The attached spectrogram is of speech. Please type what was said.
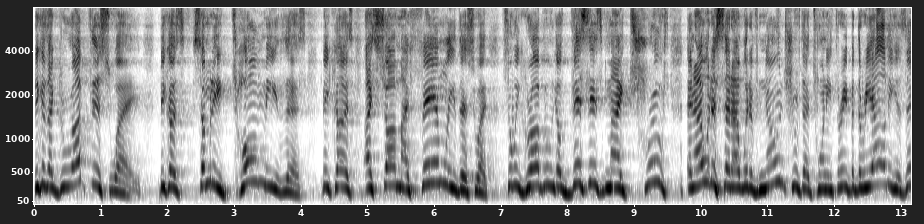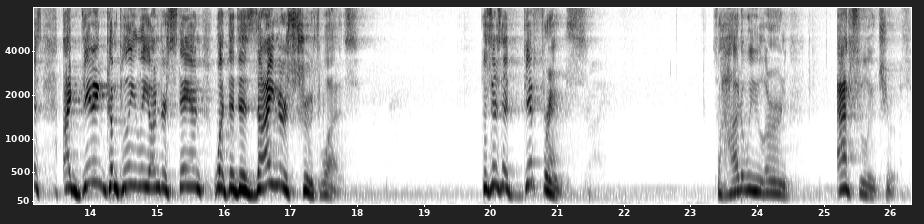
because I grew up this way, because somebody told me this, because I saw my family this way. So we grow up and we go, This is my truth. And I would have said I would have known truth at 23, but the reality is this I didn't completely understand what the designer's truth was. Because there's a difference. So, how do we learn absolute truth?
